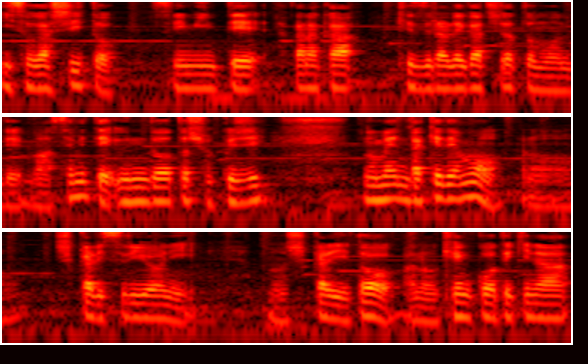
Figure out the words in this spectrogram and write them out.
忙しいと睡眠ってなかなか削られがちだと思うんで、まあ、せめて運動と食事の面だけでもあのしっかりするようにあのしっかりとあの健康的な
